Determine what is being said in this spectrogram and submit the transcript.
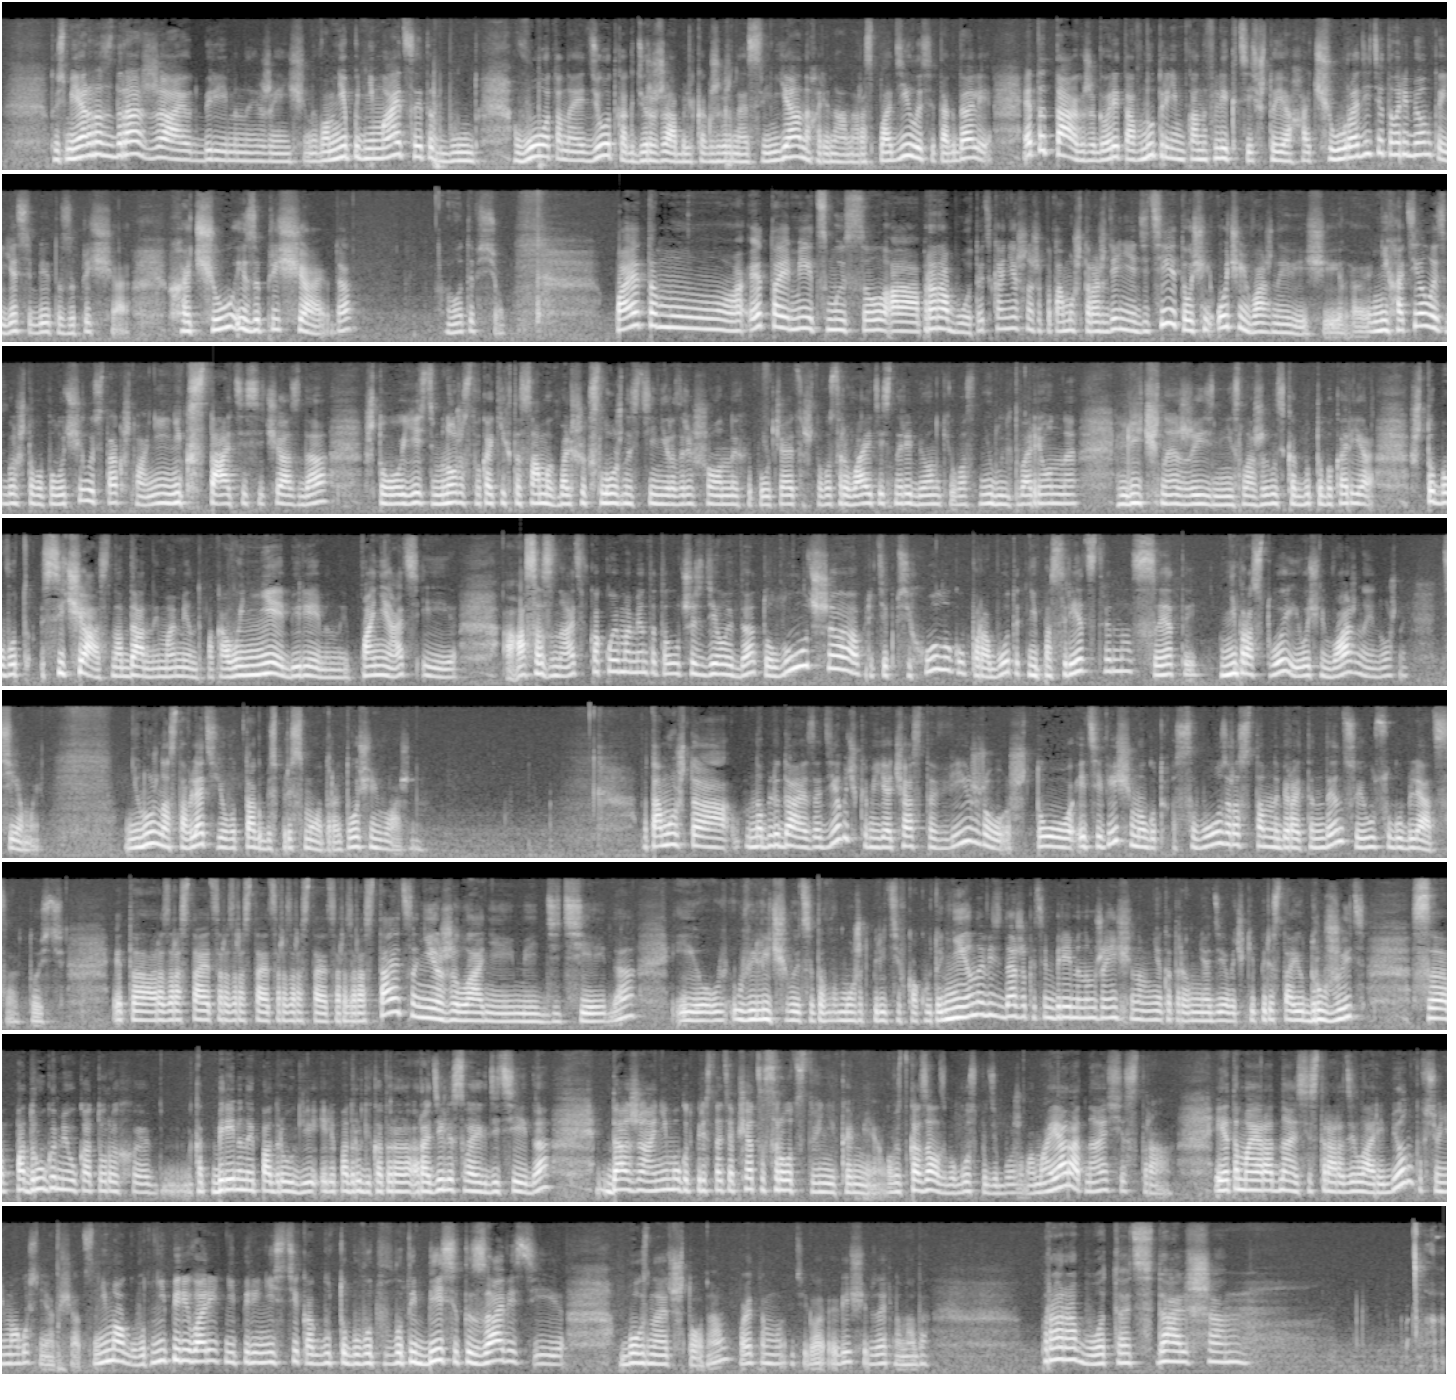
То есть меня раздражают беременные женщины, во мне поднимается этот бунт. Вот она идет, как держабль, как жирная свинья, нахрена она расплодилась и так далее. Это также говорит о внутреннем конфликте, что я хочу родить этого ребенка, и я себе это запрещаю. Хочу и запрещаю, да? Вот и все. Поэтому это имеет смысл а, проработать, конечно же, потому что рождение детей – это очень-очень важные вещи. Э, не хотелось бы, чтобы получилось так, что они не кстати сейчас, да, что есть множество каких-то самых больших сложностей неразрешенных, и получается, что вы срываетесь на ребенке, у вас неудовлетворенная личная жизнь, не сложилась как будто бы карьера. Чтобы вот сейчас, на данный момент, пока вы не беременны, понять и осознать, в какой момент это лучше сделать, делать, да, то лучше прийти к психологу, поработать непосредственно с этой непростой и очень важной и нужной темой. Не нужно оставлять ее вот так без присмотра. Это очень важно. Потому что, наблюдая за девочками, я часто вижу, что эти вещи могут с возрастом набирать тенденцию и усугубляться. То есть это разрастается, разрастается, разрастается, разрастается, нежелание иметь детей, да, и увеличивается, это может перейти в какую-то ненависть даже к этим беременным женщинам. Некоторые у меня девочки перестают дружить с подругами, у которых э, беременные подруги или подруги, которые родили своих детей, да, даже они могут перестать общаться с родственниками. Вот казалось бы, Господи Боже мой, моя родная сестра. И эта моя родная сестра родила ребенка, все, не могу с ней общаться, не могу, вот не переварить переварить, не перенести, как будто бы вот, вот и бесит, и зависть, и бог знает что. Да? Поэтому эти вещи обязательно надо проработать. Дальше.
